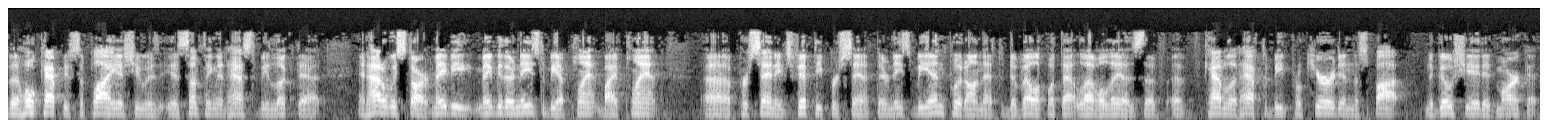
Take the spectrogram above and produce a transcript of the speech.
the whole captive supply issue is, is something that has to be looked at. And how do we start? Maybe, maybe there needs to be a plant by plant uh, percentage, 50%. There needs to be input on that to develop what that level is of, of cattle that have to be procured in the spot negotiated market.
